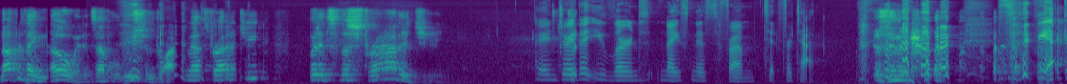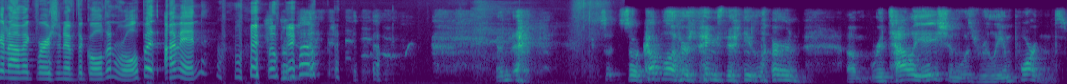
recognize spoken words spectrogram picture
Not that they know it, it's evolution driving that strategy, but it's the strategy. I enjoy that you learned niceness from tit for tat. Isn't it it's like the economic version of the golden rule, but I'm in. and so, so, a couple other things that he learned um, retaliation was really important.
